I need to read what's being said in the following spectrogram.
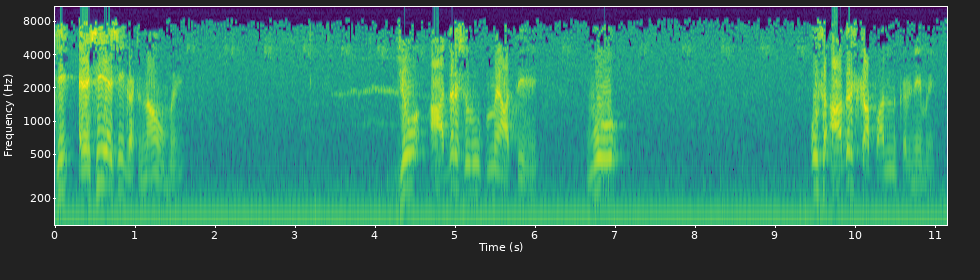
कि ऐसी ऐसी घटनाओं में जो आदर्श रूप में आते हैं, वो उस आदर्श का पालन करने में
